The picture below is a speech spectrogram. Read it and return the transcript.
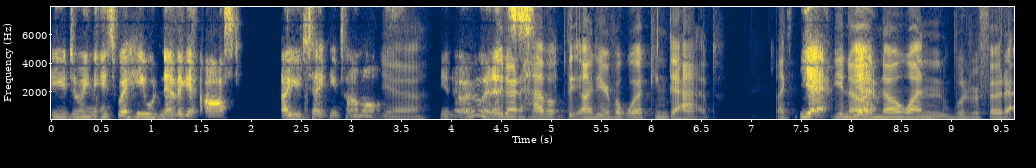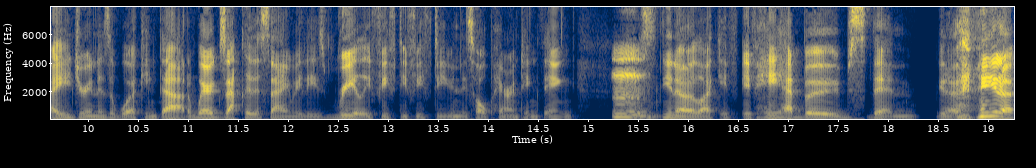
Are you doing this? Where he would never get asked, are you taking time off? Yeah. You know, and we don't have the idea of a working dad. Like, yeah, you know, yeah. no one would refer to Adrian as a working dad. And we're exactly the same. It is really 50 50 in this whole parenting thing. Mm. You know, like if, if he had boobs, then, you know, you know,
